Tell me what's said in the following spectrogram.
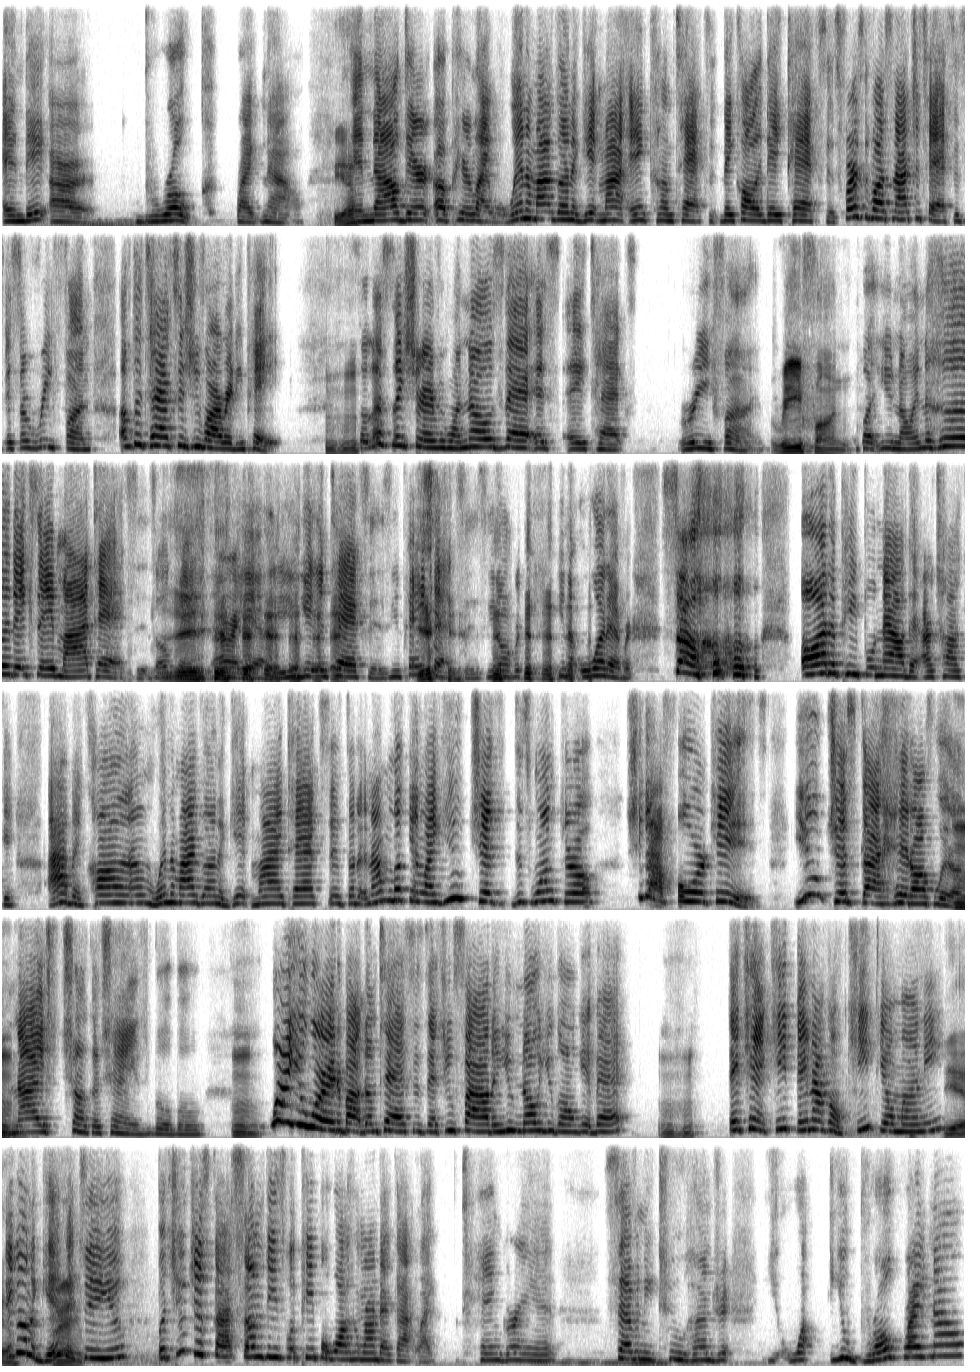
and they are broke right now. Yeah. And now they're up here like, well, when am I gonna get my income tax? They call it day taxes. First of all, it's not your taxes, it's a refund of the taxes you've already paid. Mhm. So let's make sure everyone knows that it's a tax refund. Refund. But you know, in the hood, they say my taxes. Okay, all right, yeah, you getting taxes, you pay taxes, you don't, you know, whatever. So, all the people now that are talking, I've been calling them. When am I gonna get my taxes? And I'm looking like you just this one girl. She got four kids. You just got hit off with a Mm. nice chunk of change, boo boo. Mm, Why are you worried about them taxes that you filed and you know you're gonna get back? mhm. They can't keep, they're not gonna keep your money. Yeah. They're gonna give Right. it to you. But you just got some of these with people walking around that got like 10 grand, 7,200. You, what you broke right now?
